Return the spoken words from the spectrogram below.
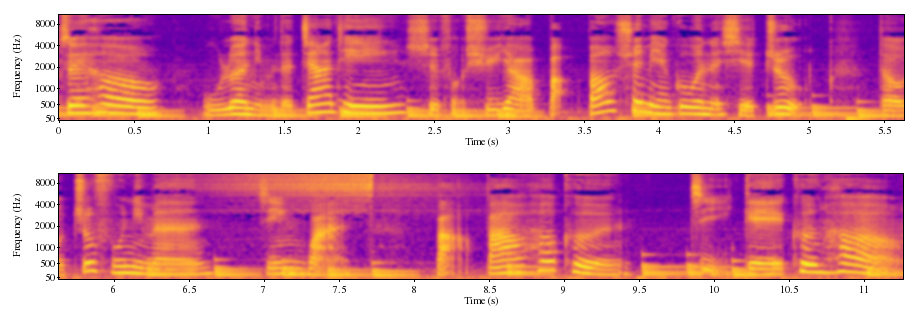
最后，无论你们的家庭是否需要宝宝睡眠顾问的协助，都祝福你们今晚宝宝好困，几个困好。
